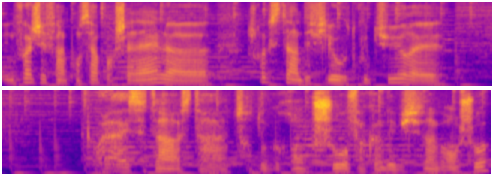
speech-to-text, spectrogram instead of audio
Une fois, j'ai fait un concert pour Chanel. euh, je crois que c'était un défilé haute couture et voilà, c'était un, c'était un sorte de grand show, enfin comme d'habitude un grand show.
